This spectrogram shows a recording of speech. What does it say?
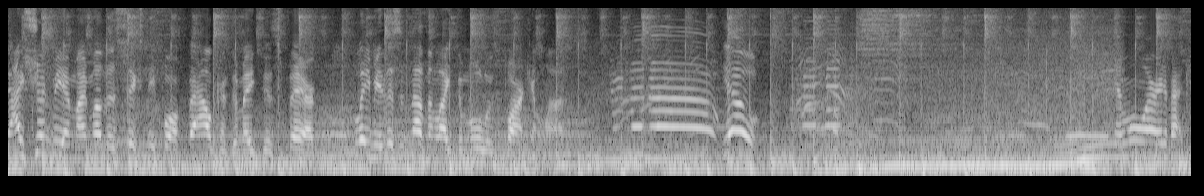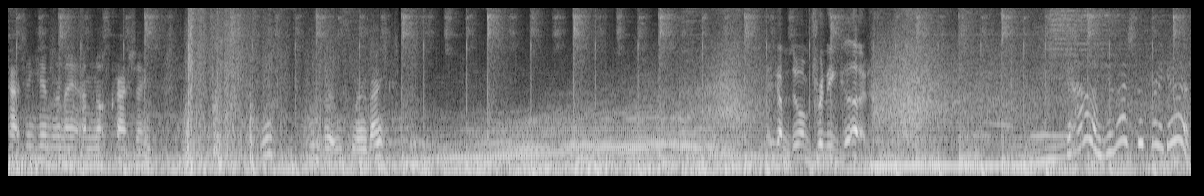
I should be in my mother's 64 Falcon to make this fair. Believe me, this is nothing like the Moolah's parking lot. Yo! I'm more worried about catching him than I am not crashing. Ooh, a bit of a snowbank. I think I'm doing pretty good. Damn, he's actually pretty good.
